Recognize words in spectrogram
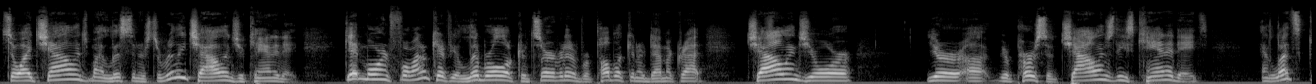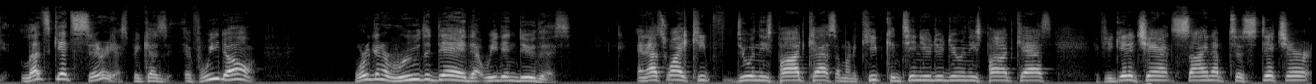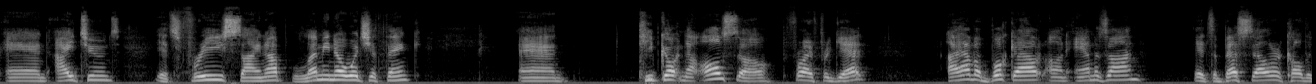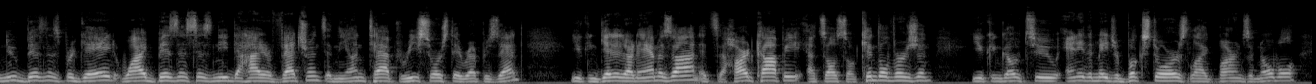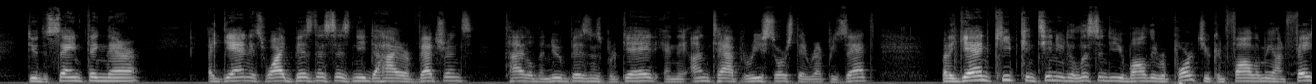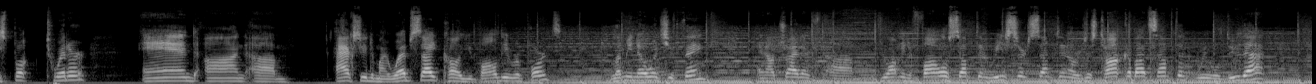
So I challenge my listeners to really challenge your candidate. Get more informed. I don't care if you're liberal or conservative, Republican or Democrat. Challenge your your uh, your person. Challenge these candidates, and let's let's get serious because if we don't, we're going to rue the day that we didn't do this. And that's why I keep doing these podcasts. I'm going to keep continue to doing these podcasts. If you get a chance, sign up to Stitcher and iTunes. It's free. Sign up. Let me know what you think. And keep going. Now, also, before I forget, I have a book out on Amazon. It's a bestseller called The New Business Brigade Why Businesses Need to Hire Veterans and the Untapped Resource They Represent. You can get it on Amazon. It's a hard copy, it's also a Kindle version. You can go to any of the major bookstores like Barnes and Noble, do the same thing there. Again, it's why businesses need to hire veterans, titled The New Business Brigade and the untapped resource they represent. But again, keep continuing to listen to Ubaldi Reports. You can follow me on Facebook, Twitter, and on um, actually to my website called Ubaldi Reports. Let me know what you think, and I'll try to. Um, if you want me to follow something, research something, or just talk about something, we will do that.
